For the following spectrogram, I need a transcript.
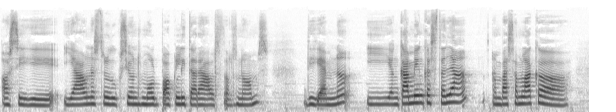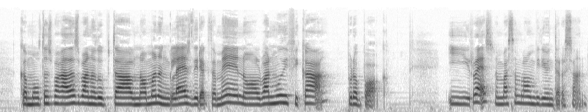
o sigui, hi ha unes traduccions molt poc literals dels noms, diguem-ne, i en canvi en castellà em va semblar que, que moltes vegades van adoptar el nom en anglès directament o el van modificar, però poc. I res, em va semblar un vídeo interessant.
